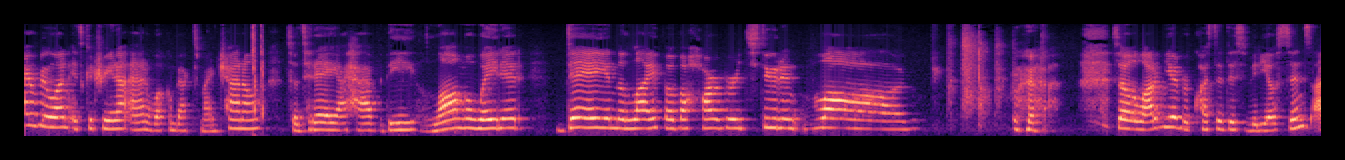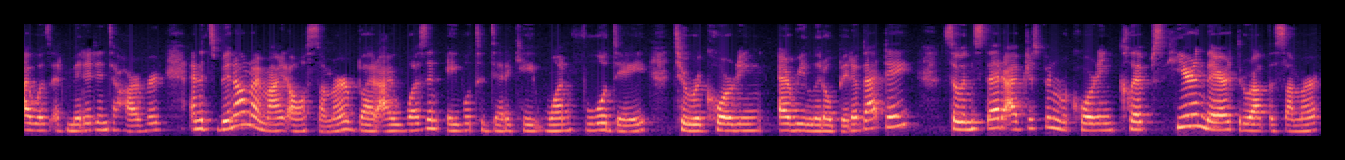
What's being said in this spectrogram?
Hi everyone, it's Katrina and welcome back to my channel. So today I have the long-awaited day in the life of a Harvard student vlog. So a lot of you have requested this video since I was admitted into Harvard and it's been on my mind all summer but I wasn't able to dedicate one full day to recording every little bit of that day. So instead I've just been recording clips here and there throughout the summer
